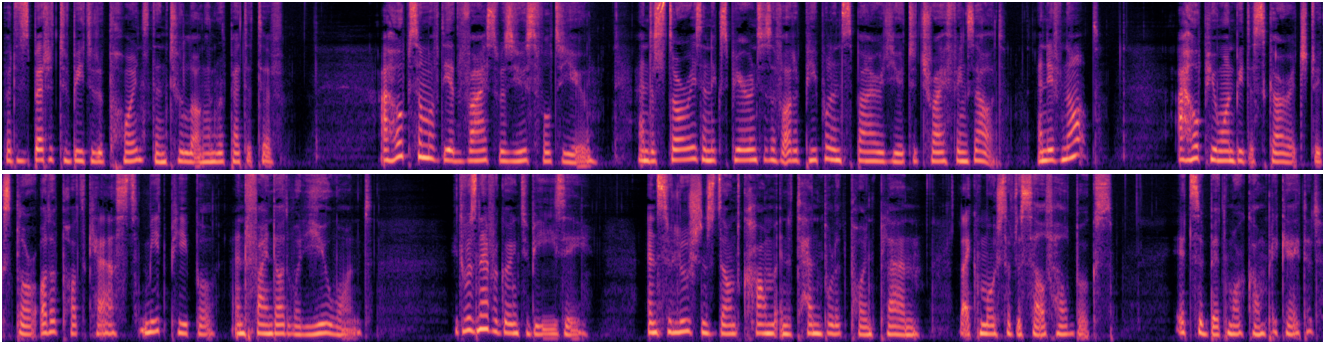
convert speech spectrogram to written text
but it's better to be to the point than too long and repetitive. I hope some of the advice was useful to you, and the stories and experiences of other people inspired you to try things out. And if not, I hope you won't be discouraged to explore other podcasts, meet people, and find out what you want. It was never going to be easy, and solutions don't come in a 10 bullet point plan like most of the self help books. It's a bit more complicated.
